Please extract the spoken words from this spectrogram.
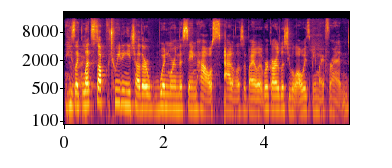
he's like, let's stop tweeting each other when we're in the same house at Alissa Violet. Regardless, you will always be my friend.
